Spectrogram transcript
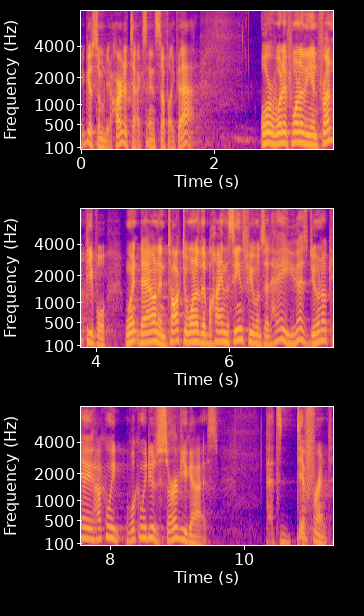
You give somebody a heart attack saying stuff like that. Or what if one of the in front people went down and talked to one of the behind the scenes people and said, Hey, you guys doing okay? How can we, what can we do to serve you guys? That's different.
